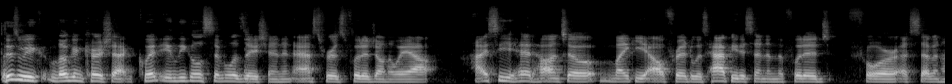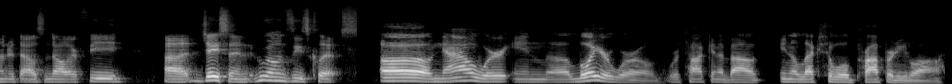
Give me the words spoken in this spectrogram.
This week, Logan Kershak quit illegal civilization and asked for his footage on the way out. IC head honcho Mikey Alfred was happy to send him the footage for a $700,000 fee. Uh, Jason, who owns these clips? Oh, now we're in uh, lawyer world. We're talking about intellectual property law.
